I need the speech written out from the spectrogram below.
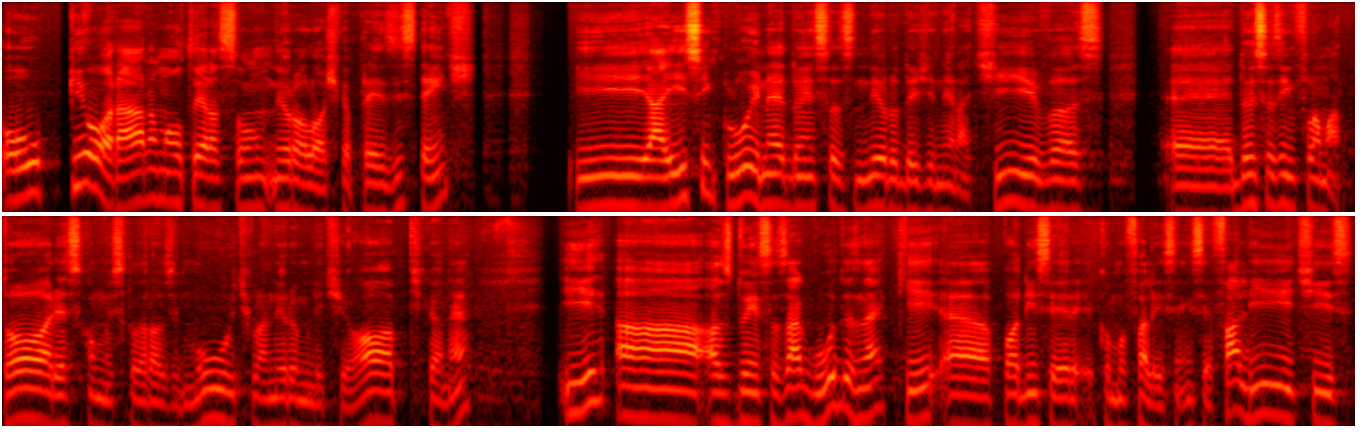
ou piorar uma alteração neurológica pré-existente. E aí isso inclui né, doenças neurodegenerativas, é, doenças inflamatórias como esclerose múltipla, neuromielite óptica, né? E ah, as doenças agudas, né, que ah, podem ser, como eu falei, encefalites,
